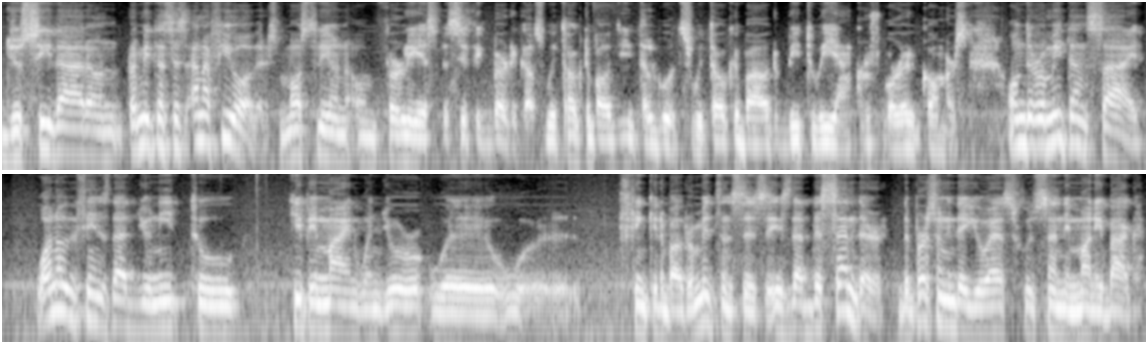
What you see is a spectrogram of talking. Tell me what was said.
You see that on remittances and a few others, mostly on, on fairly specific verticals. We talked about digital goods. We talked about B2B and cross-border e-commerce. On the remittance side, one of the things that you need to keep in mind when you're uh, thinking about remittances is that the sender, the person in the U.S. who's sending money back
